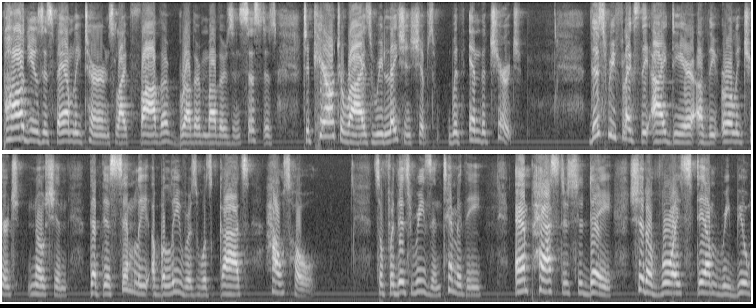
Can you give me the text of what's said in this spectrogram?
Paul uses family terms like father, brother, mothers, and sisters to characterize relationships within the church. This reflects the idea of the early church notion that the assembly of believers was God's household. So, for this reason, Timothy and pastors today should avoid stem rebuke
